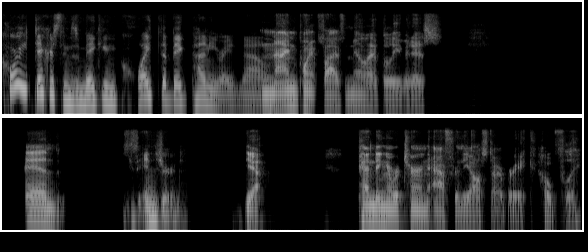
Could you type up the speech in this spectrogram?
Corey Dickerson's making quite the big penny right now, nine point five mil, I believe it is. and he's injured. Yeah. Pending a return after the All Star break, hopefully.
